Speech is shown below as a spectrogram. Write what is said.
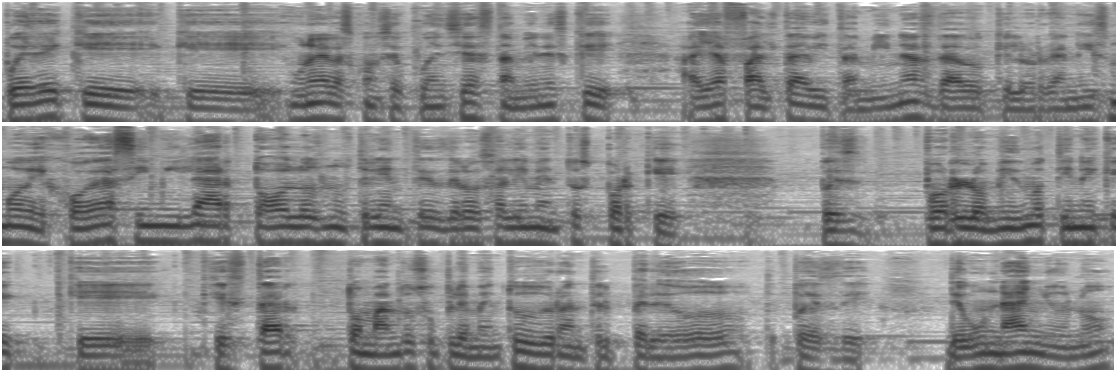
Puede que, una de las consecuencias también es que haya falta de vitaminas, dado que el organismo dejó de asimilar todos los nutrientes de los alimentos porque, pues, por lo mismo tiene que, estar tomando suplementos durante el periodo pues, de un año, ¿no?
